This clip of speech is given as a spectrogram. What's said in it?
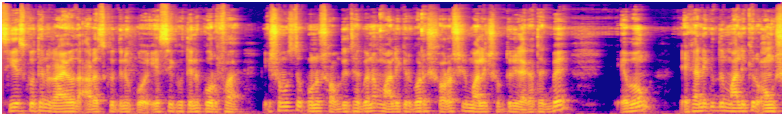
সিএস খতিয়ান, রায়ত, আরএস খতিয়ানে এসি খতিয়ানে, কোরফা, এই সমস্ত কোনো শব্দই থাকবে না। মালিকের ঘরে সরাসরি মালিক শব্দটি লেখা থাকবে এবং এখানে কিন্তু মালিকের অংশ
